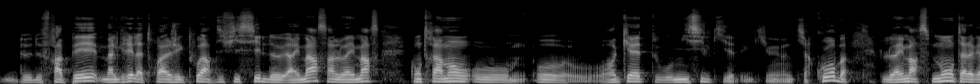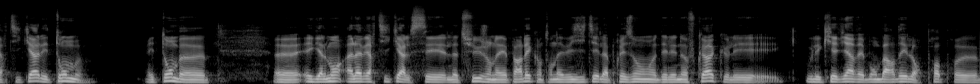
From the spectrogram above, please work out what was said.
de, de, frapper malgré la trajectoire difficile de HIMARS. Hein. Le HIMARS, contrairement aux, aux, roquettes ou aux missiles qui, qui ont courbe, le HIMARS monte à la verticale et tombe et tombe euh, euh, également à la verticale. C'est là-dessus, j'en avais parlé quand on avait visité la prison d'Elenovka, que les où les Kieviens avaient bombardé leurs propres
